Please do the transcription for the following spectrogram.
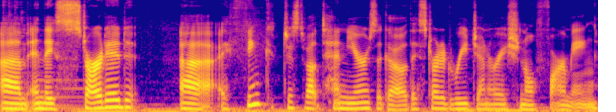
um, and they started. Uh, I think just about 10 years ago, they started regenerational farming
